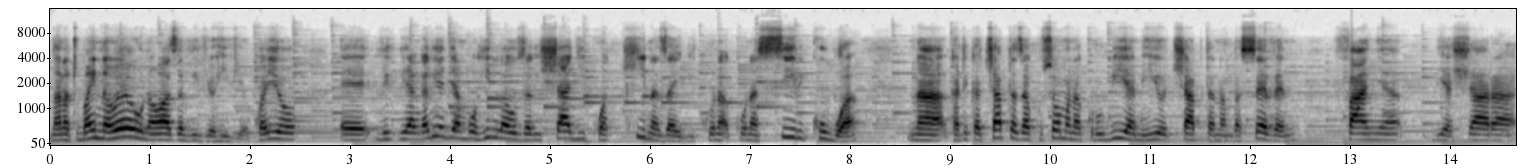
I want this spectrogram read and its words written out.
na natumaini na wewe unawaza vivyo hivyo. Kwa hiyo eh, li, liangalie jambo hili la uzalishaji kwa kina zaidi. Kuna, kuna siri kubwa na katika chapta za kusoma na kurudia ni hiyo chapta namba 7 fanya biashara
